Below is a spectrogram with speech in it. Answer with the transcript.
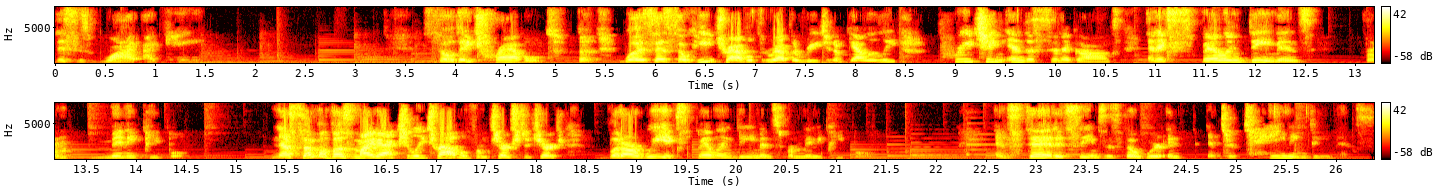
this is why I came. So they traveled. well, it says, so he traveled throughout the region of Galilee, preaching in the synagogues and expelling demons from many people. Now, some of us might actually travel from church to church, but are we expelling demons from many people? Instead, it seems as though we're entertaining demons.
